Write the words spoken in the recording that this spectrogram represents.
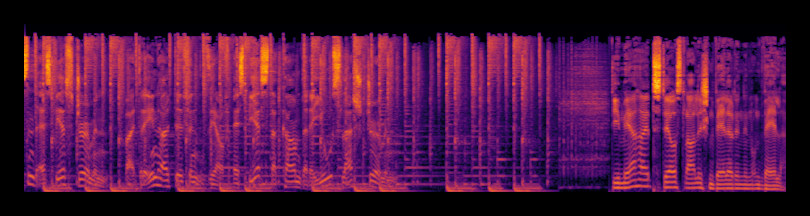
sind SBS German. Weitere Inhalte finden Sie auf sbs.com.au/german. Die Mehrheit der australischen Wählerinnen und Wähler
